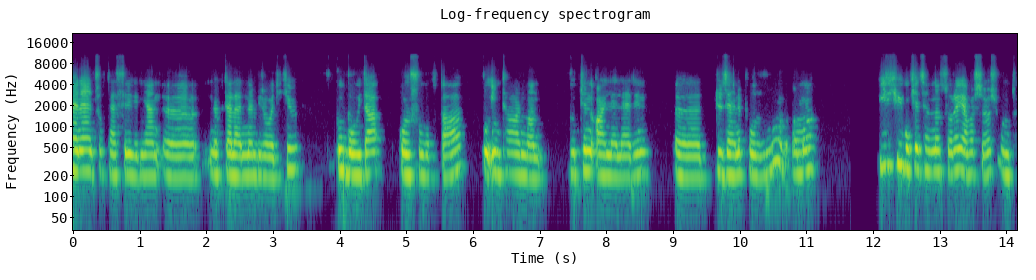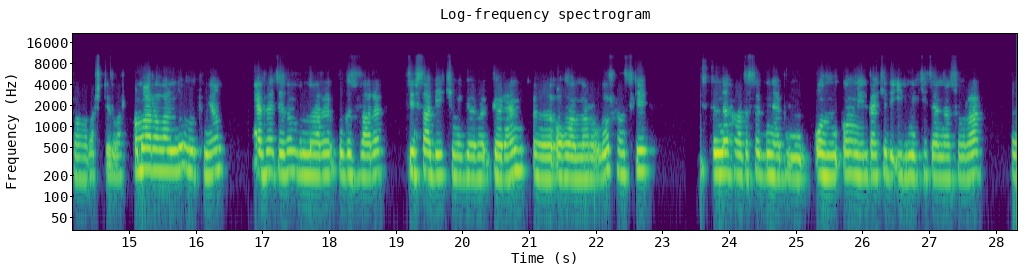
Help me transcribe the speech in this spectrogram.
mənə ən çox təsir edən ə, nöqtələrindən biri o idi ki, bu boyda qonşuluqda bu intiharla bütün ailələrin ə, düzəni pozulur, amma bir-iki gün keçəndən sonra yavaş-yavaş unutmağa başlayırlar. Amma aralarında unutmayan əvvəlcədən bunları, bu qızları cinsi obyekt kimi gör görən ə, oğlanlar olur. Hansı ki üstündən hardasa nə bilim 10, 10 il, bəlkə də 20 il keçəndən sonra ə,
